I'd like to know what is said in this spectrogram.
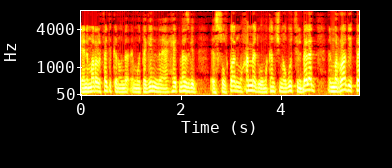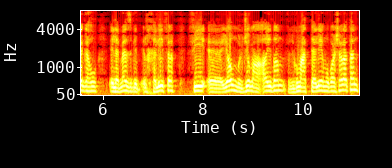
يعني المرة اللي فاتت كانوا متجهين ناحية مسجد السلطان محمد وما كانش موجود في البلد. المرة دي اتجهوا إلى مسجد الخليفة في يوم الجمعة أيضا في الجمعة التالية مباشرة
